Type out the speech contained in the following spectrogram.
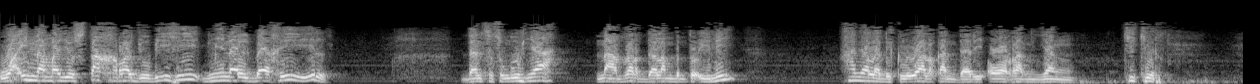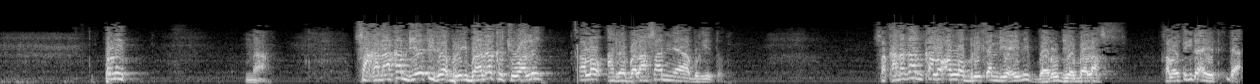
Wa inna ma yustakhraju bihi minal bakhil. Dan sesungguhnya nazar dalam bentuk ini hanyalah dikeluarkan dari orang yang kikir. Nah, seakan-akan dia tidak beribadah kecuali kalau ada balasannya begitu. Seakan-akan kalau Allah berikan dia ini baru dia balas. Kalau tidak ya tidak.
